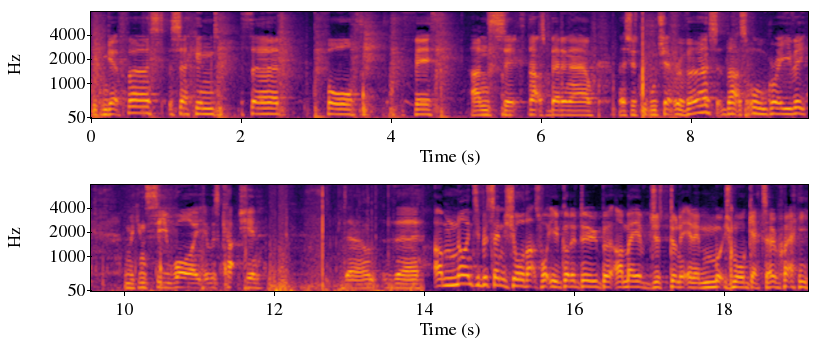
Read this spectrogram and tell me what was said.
we can get first, second, third, fourth, fifth and sixth. That's better now. Let's just double check reverse. That's all gravy and we can see why it was catching down there. I'm 90% sure that's what you've got to do, but I may have just done it in a much more ghetto way.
